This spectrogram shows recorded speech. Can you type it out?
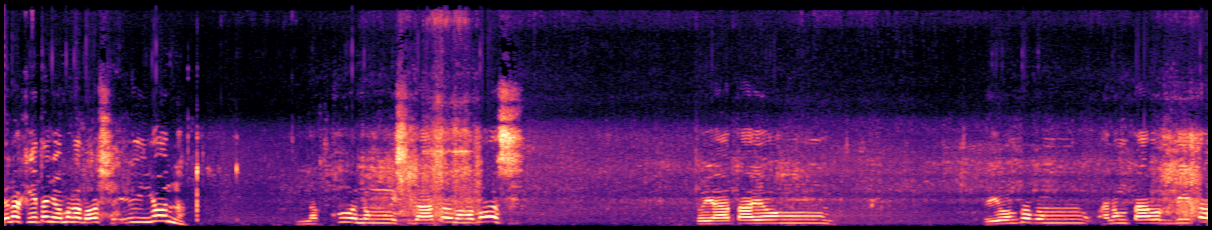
Yan nakita nyo mga boss. Yun. Naku, anong isda to mga boss? Ito yata yung... Iwan ko kung anong tawag dito.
